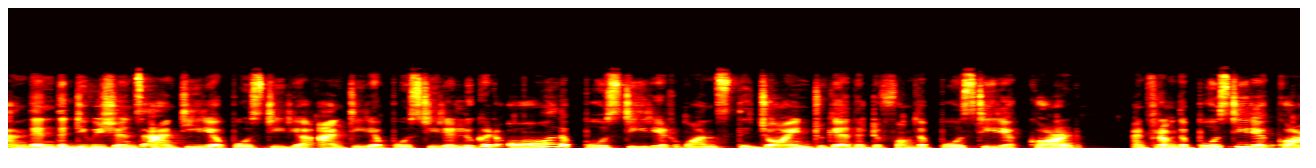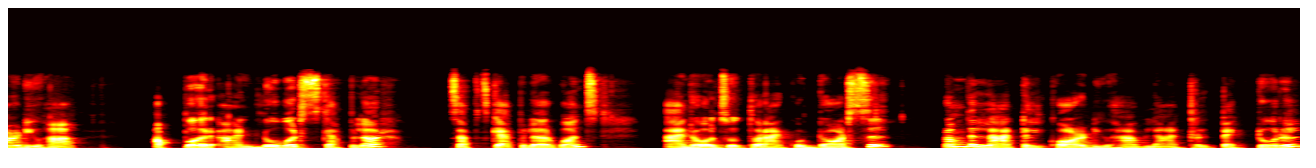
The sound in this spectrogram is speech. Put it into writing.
and then the divisions anterior posterior anterior posterior. Look at all the posterior ones. They join together to form the posterior cord. And from the posterior cord you have upper and lower scapular subscapular ones and also thoracodorsal. From the lateral cord you have lateral pectoral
